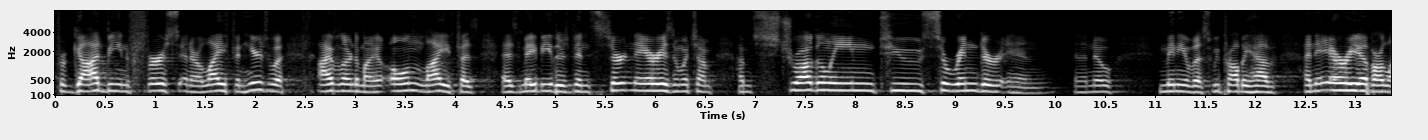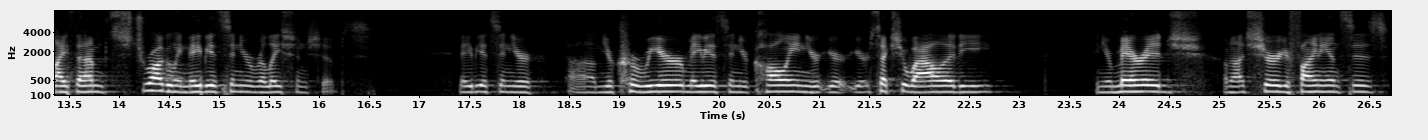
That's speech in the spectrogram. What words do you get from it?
for God being first in our life. And here's what I've learned in my own life as, as maybe there's been certain areas in which I'm, I'm struggling to surrender in. And I know many of us, we probably have an area of our life that I'm struggling. Maybe it's in your relationships, maybe it's in your, um, your career, maybe it's in your calling, your, your, your sexuality, in your marriage I'm not sure your finances.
